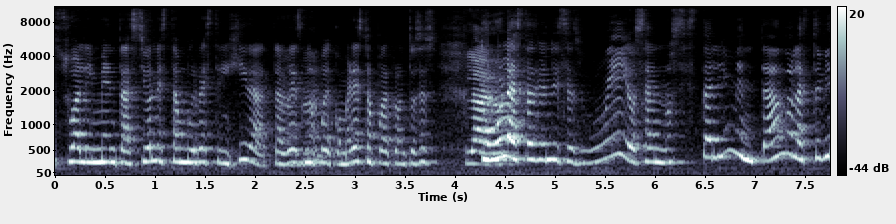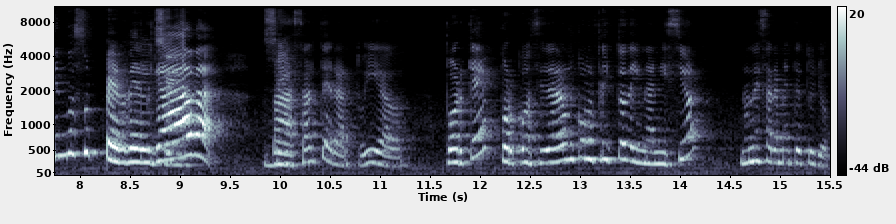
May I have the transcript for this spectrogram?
su alimentación está muy restringida, tal vez no puede comer esto, no puede comer, entonces tú la estás viendo y dices, güey, o sea, no se está alimentando, la estoy viendo súper delgada, vas a alterar tu hígado. ¿Por qué? Por considerar un conflicto de inanición, no necesariamente tuyo,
